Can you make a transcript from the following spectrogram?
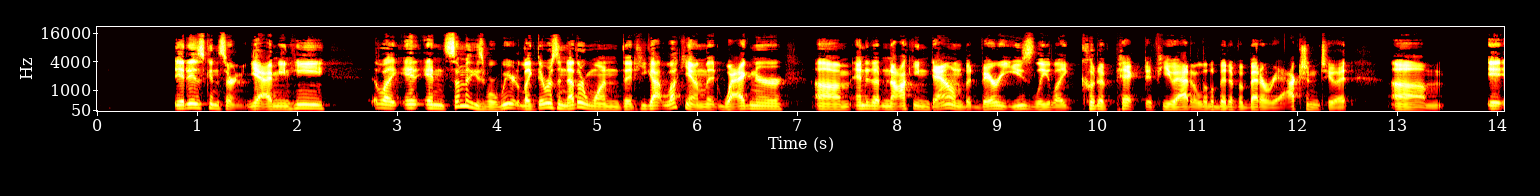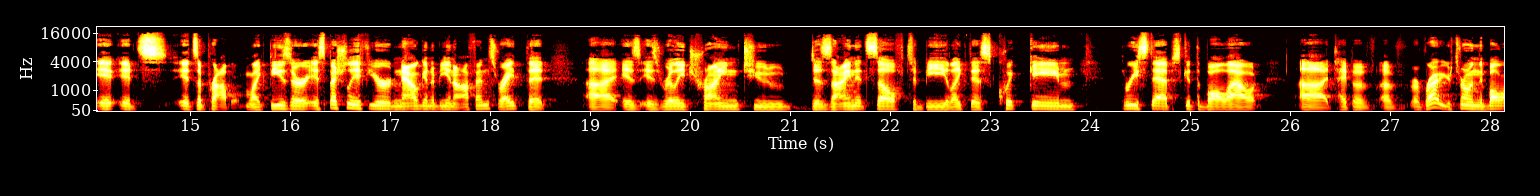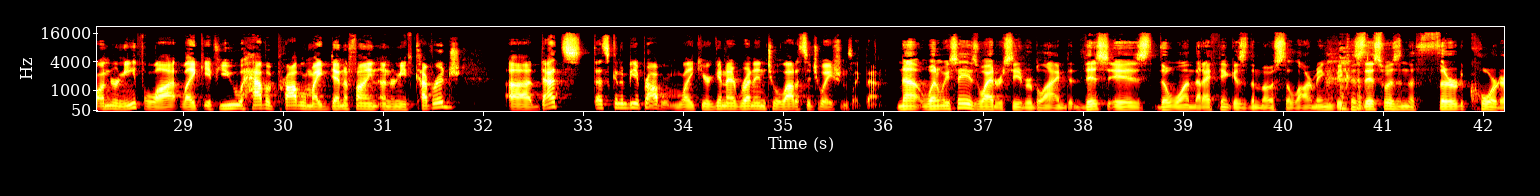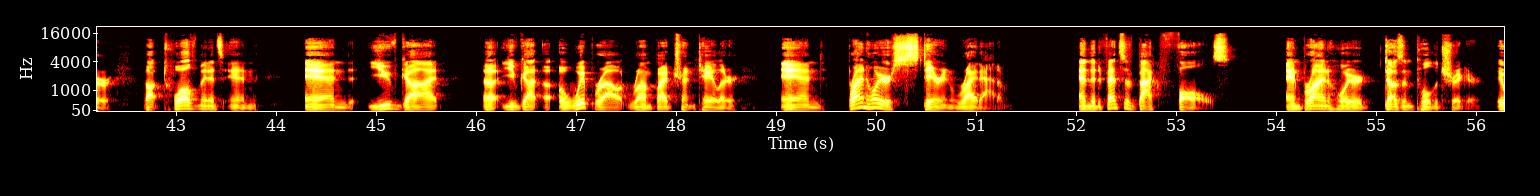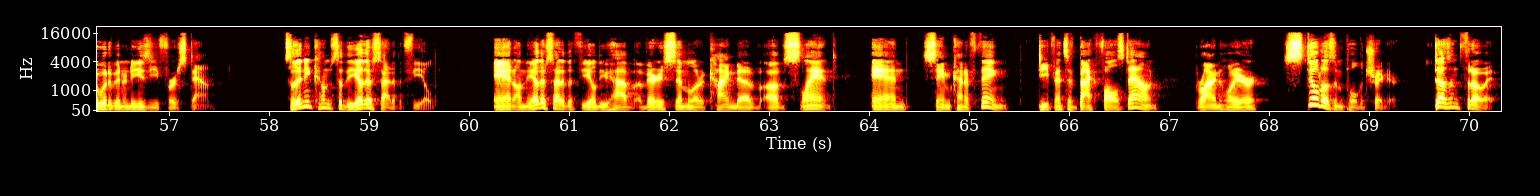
it is concerning. Yeah, I mean he like and, and some of these were weird. Like there was another one that he got lucky on that Wagner um, ended up knocking down, but very easily like could have picked if he had a little bit of a better reaction to it. Um, it, it it's it's a problem. Like these are especially if you're now going to be an offense, right? That uh, is is really trying to design itself to be like this quick game, three steps, get the ball out uh, type of, of, of route. You're throwing the ball underneath a lot. Like if you have a problem identifying underneath coverage, uh, that's that's going to be a problem. Like you're going to run into a lot of situations like that. Now, when we say he's wide receiver blind, this is the one that I think is the most alarming because this was in the third quarter, about 12 minutes in, and you've got uh, you've got a, a whip route run by Trent Taylor, and Brian Hoyer staring right at him, and the defensive back falls, and Brian Hoyer doesn't pull the trigger. It would have been an easy first down. So then he comes to the other side of the field. And on the other side of the field, you have a very similar kind of, of slant and same kind of thing. Defensive back falls down. Brian Hoyer still doesn't pull the trigger, doesn't throw it.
